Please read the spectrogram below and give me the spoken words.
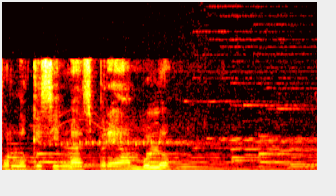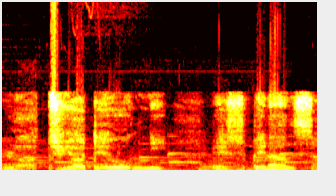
Por lo que sin más preámbulo... Esperanza.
